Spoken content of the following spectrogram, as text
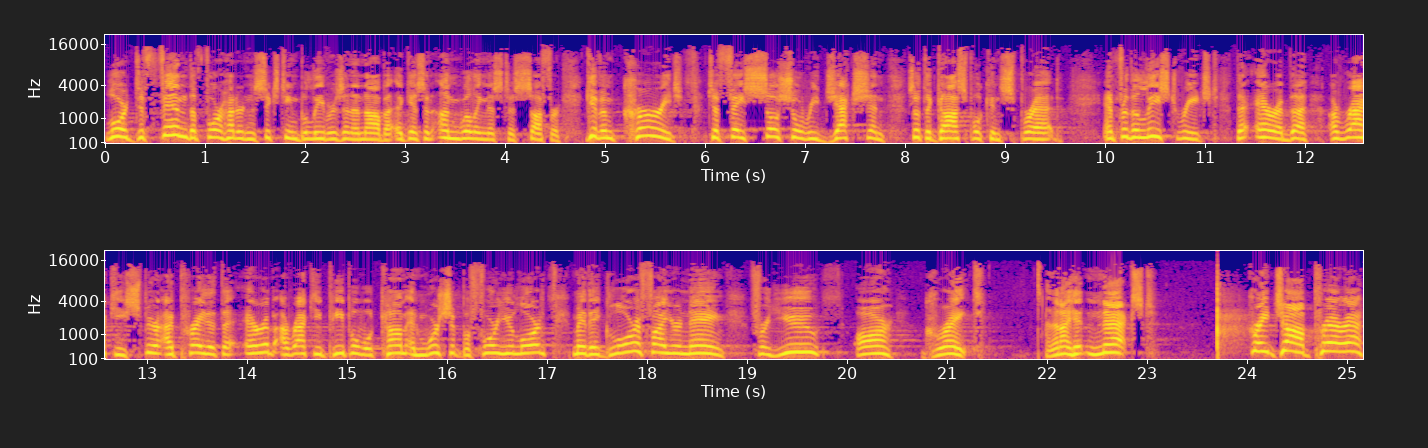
Lord, defend the 416 believers in Annaba against an unwillingness to suffer. Give them courage to face social rejection so that the gospel can spread. And for the least reached, the Arab, the Iraqi spirit, I pray that the Arab, Iraqi people will come and worship before you, Lord. May they glorify your name, for you are great. And then I hit next. Great job, prayer.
